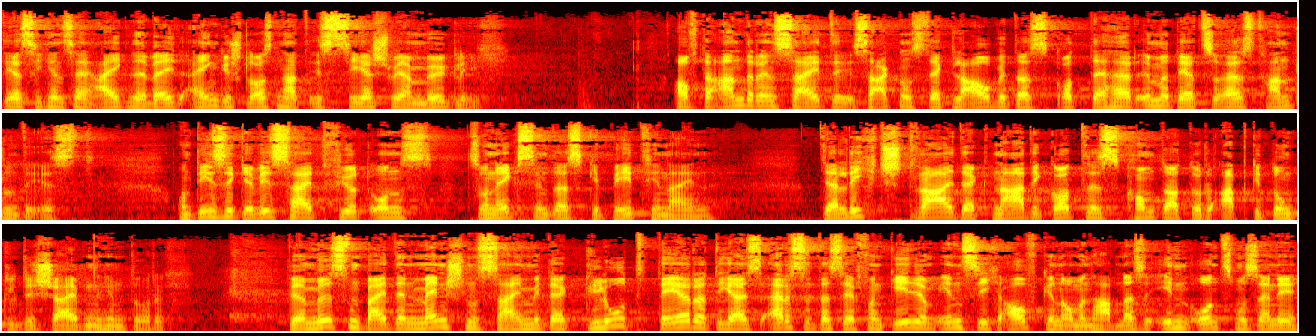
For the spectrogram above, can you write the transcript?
der sich in seine eigene Welt eingeschlossen hat, ist sehr schwer möglich. Auf der anderen Seite sagt uns der Glaube, dass Gott der Herr immer der zuerst Handelnde ist. Und diese Gewissheit führt uns zunächst in das Gebet hinein. Der Lichtstrahl der Gnade Gottes kommt auch durch abgedunkelte Scheiben hindurch. Wir müssen bei den Menschen sein mit der Glut derer, die als Erste das Evangelium in sich aufgenommen haben. Also in uns muss eine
